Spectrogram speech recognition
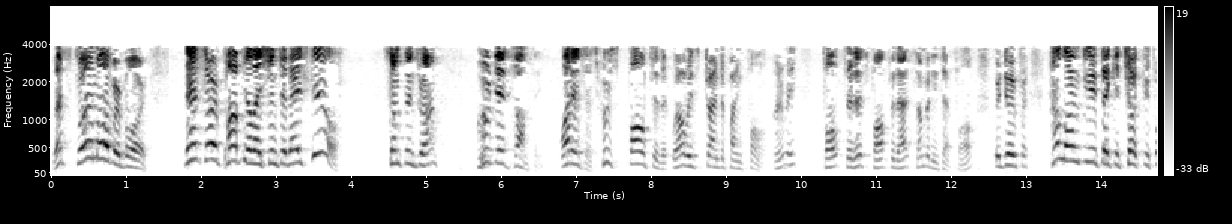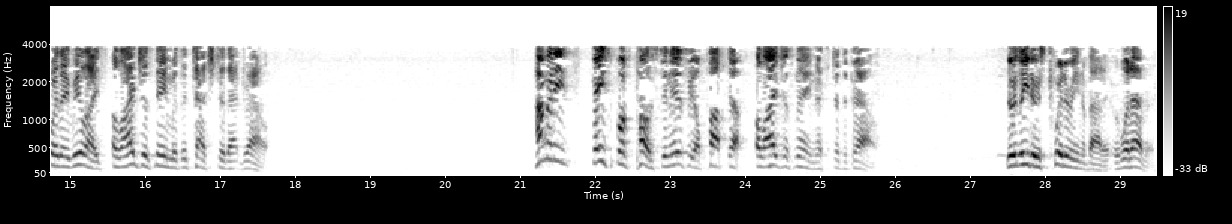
Let's throw them overboard. That's our population today still. Something's wrong. Who did something? What is this? Whose fault is it? We're always trying to find fault, aren't we? Fault for this, fault for that. Somebody's at fault. We're doing for. How long do you think it took before they realized Elijah's name was attached to that drought? How many Facebook posts in Israel popped up Elijah's name next to the drought? Their leaders twittering about it or whatever.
